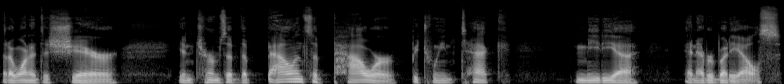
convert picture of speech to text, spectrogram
that I wanted to share in terms of the balance of power between tech, media, and everybody else.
